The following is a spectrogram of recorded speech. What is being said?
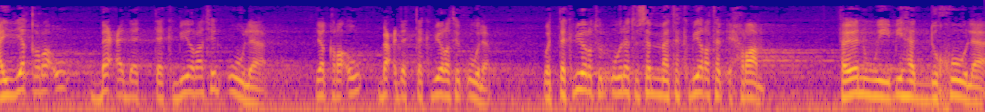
أي يقرأ بعد التكبيرة الأولى. يقرأ بعد التكبيرة الأولى. والتكبيرة الأولى تسمى تكبيرة الإحرام. فينوي بها الدخول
